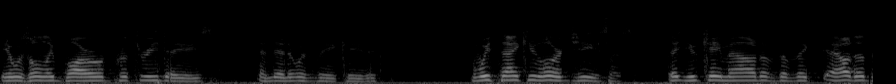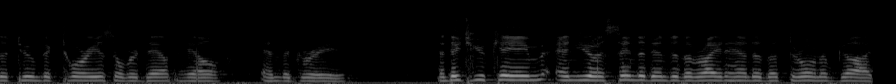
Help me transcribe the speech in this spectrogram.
It was only borrowed for three days, and then it was vacated. And we thank you, Lord Jesus, that you came out of the out of the tomb victorious over death, hell, and the grave and that you came and you ascended into the right hand of the throne of God,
